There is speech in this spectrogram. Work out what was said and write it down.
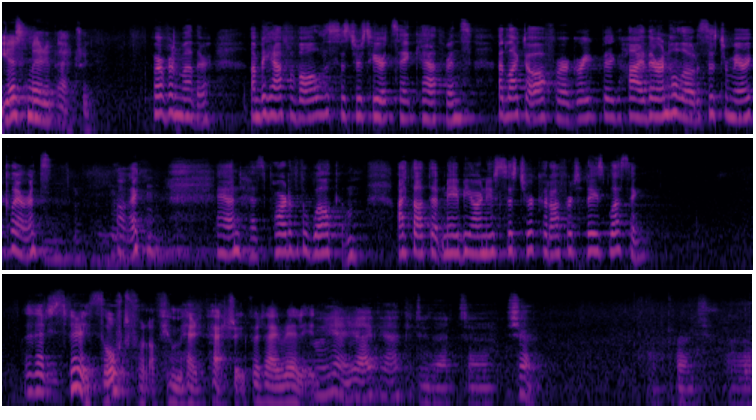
Yes, Mary Patrick. Reverend Mother, on behalf of all the sisters here at St. Catherine's, I'd like to offer a great big hi there and hello to Sister Mary Clarence. Hi. And as part of the welcome, I thought that maybe our new sister could offer today's blessing. Well, that is very thoughtful of you, Mary Patrick, but I really. Oh, yeah, yeah, I, could- I could do that. Uh, sure. Okay. Uh,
